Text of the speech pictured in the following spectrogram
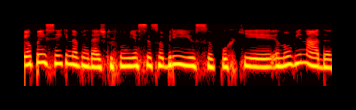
E eu pensei que, na verdade, que o filme ia ser sobre isso, porque eu não vi nada.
